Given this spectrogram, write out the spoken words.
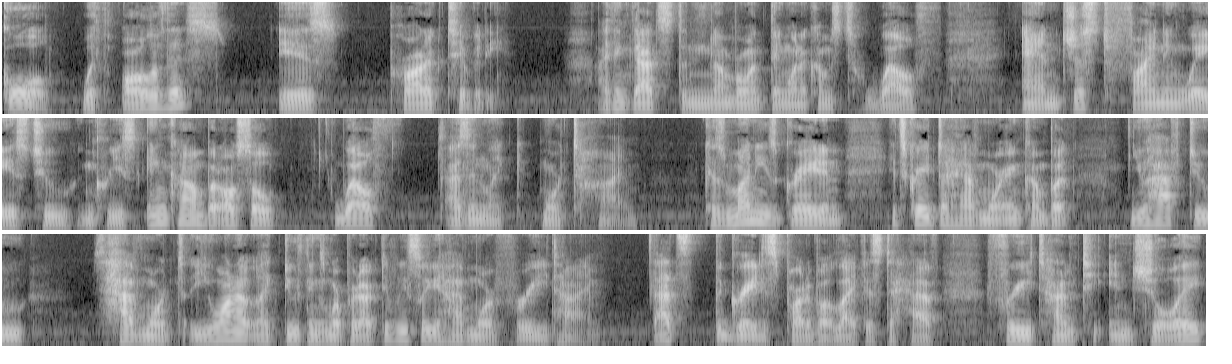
goal with all of this is productivity. I think that's the number one thing when it comes to wealth and just finding ways to increase income, but also wealth as in like more time. Because money is great and it's great to have more income, but you have to have more t- you want to like do things more productively so you have more free time that's the greatest part about life is to have free time to enjoy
